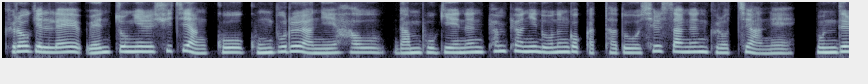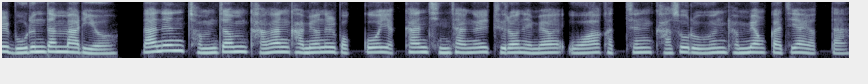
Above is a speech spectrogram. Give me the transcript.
그러길래 왼종일 쉬지 않고 공부를 하니 하우 남 보기에는 편편히 노는 것 같아도 실상은 그렇지 않네. 뭔들 모른단 말이요. 나는 점점 강한 가면을 벗고 약한 진상을 드러내며 이와 같은 가소로운 변명까지 하였다.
